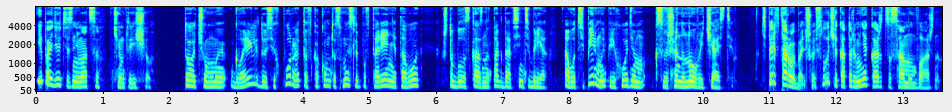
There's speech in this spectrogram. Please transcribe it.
и пойдете заниматься чем-то еще. То, о чем мы говорили до сих пор, это в каком-то смысле повторение того, что было сказано тогда, в сентябре. А вот теперь мы переходим к совершенно новой части. Теперь второй большой случай, который мне кажется самым важным.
